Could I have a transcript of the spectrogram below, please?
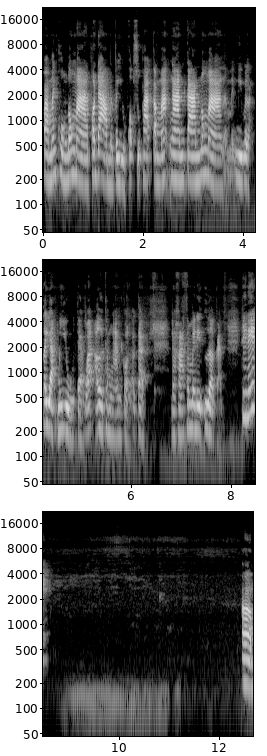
ความมั่นคงต้องมา เพราะดาวมันไปอยู่ภพสุภกรรมะงานการต้องมาไม่มีเวลาก็อยากมีอยู่ แต่ว่าเออทำงานก่อนแล้วกันนะคะ ถ้าไม่ได้เอื้อกัน ทีนี้อ่ม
